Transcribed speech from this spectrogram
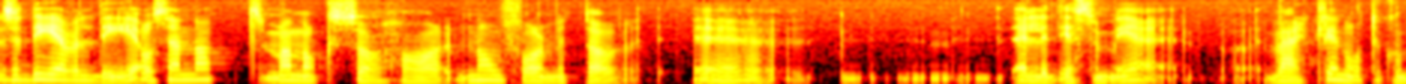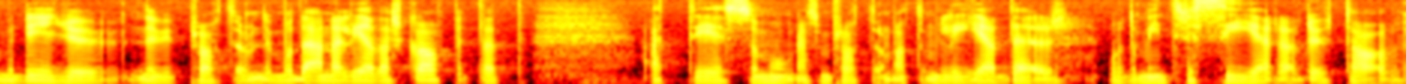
Så det är väl det. Och sen att man också har någon form av eh, eller det som är, verkligen återkommer, det är ju när vi pratar om det moderna ledarskapet, att, att det är så många som pratar om att de leder och de är intresserade av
